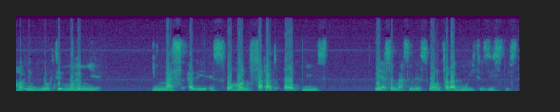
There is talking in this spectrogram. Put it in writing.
ها این نکته مهمیه. مسئله اصفهان فقط آب نیست. یعنی اصلا مسئله اصفهان فقط محیط زیست نیست.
